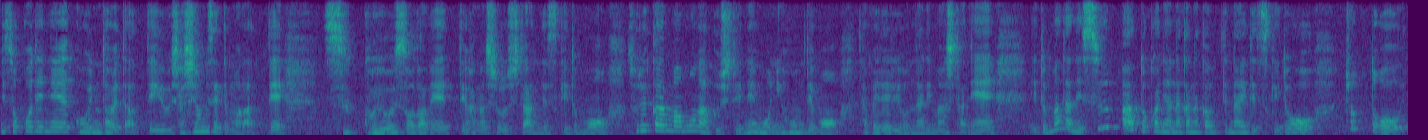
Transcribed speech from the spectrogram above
でそこでねこういうの食べたっていう写真を見せてもらってすっごい美味しそうだねっていう話をしたんですけどもそれから間もなくしてねもう日本でも食べれるようになりましたね、えっと、まだねスーパーとかにはなかなか売ってないですけどちょっと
